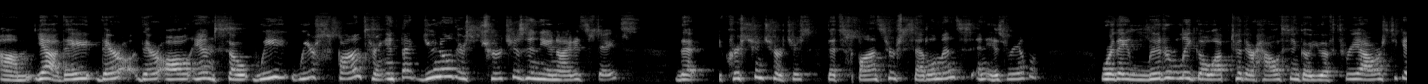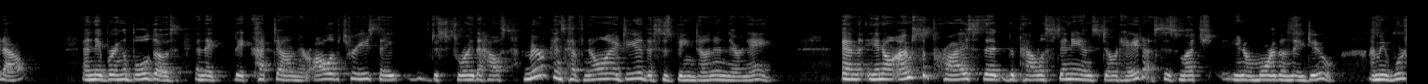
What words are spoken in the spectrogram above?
um, yeah, they they're they're all in. So we we're sponsoring. In fact, do you know there's churches in the United States that Christian churches that sponsor settlements in Israel where they literally go up to their house and go, You have three hours to get out. And they bring a bulldoze and they, they cut down their olive trees, they destroy the house. Americans have no idea this is being done in their name. And, you know, I'm surprised that the Palestinians don't hate us as much, you know, more than they do. I mean, we're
